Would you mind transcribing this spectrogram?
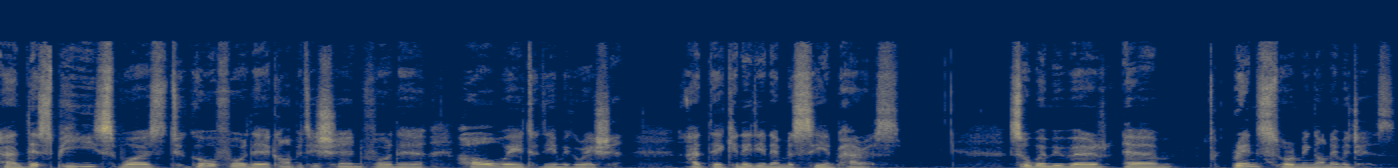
And this piece was to go for the competition for the hallway to the immigration at the Canadian Embassy in Paris. So when we were um, brainstorming on images,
